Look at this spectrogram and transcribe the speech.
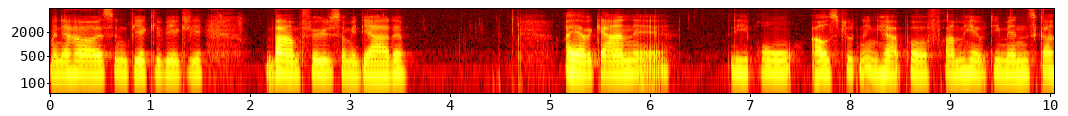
Men jeg har også en virkelig, virkelig varm følelse om mit hjerte. Og jeg vil gerne øh, lige bruge afslutningen her på at fremhæve de mennesker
